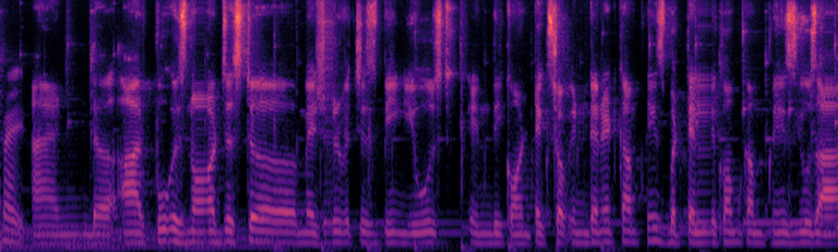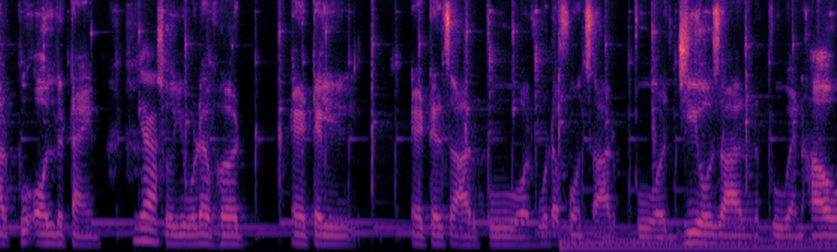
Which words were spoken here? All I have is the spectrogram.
Right. And uh, ARPU is not just a measure which is being used in the context of internet companies, but telecom companies use ARPU all the time. Yeah. So you would have heard Airtel Airtel's ARPU or Vodafone's ARPU or Jio's ARPU and how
